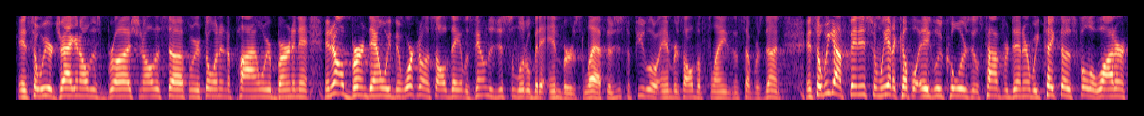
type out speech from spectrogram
and so we were dragging all this brush and all this stuff. And we were throwing it in a pile and we were burning it, and it all burned down. We've been working on this all day. It was down to just a little bit of embers left. There's just a few little embers. All the flames and stuff was done. And so we got finished, and we had a couple igloo coolers. It was time for dinner. We take those full of water.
